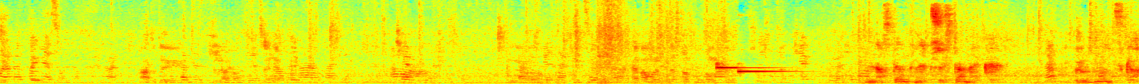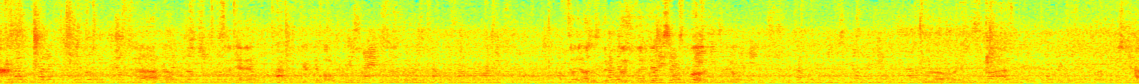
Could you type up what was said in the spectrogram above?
ale to nie są dobre. tak. A tutaj No. zastąpił pomóc. ciepłe. Następny przystanek. Tak? Rudnicka. A, no, nie wiem, jak te bąki nie są. Od razu z głowy. nie zrobię. No,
